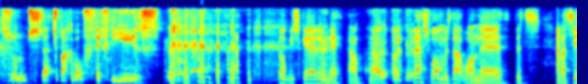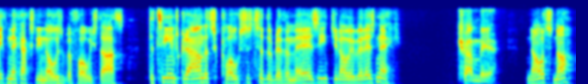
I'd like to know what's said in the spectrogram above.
Some stretch back about fifty years. Don't be scared of Nick now. No, No, I- the best one was that one there. That's let's see if Nick actually knows it before we start. The team's ground that's closest to the River Mersey. Do you know who it is, Nick? Tranmere. No, it's not.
